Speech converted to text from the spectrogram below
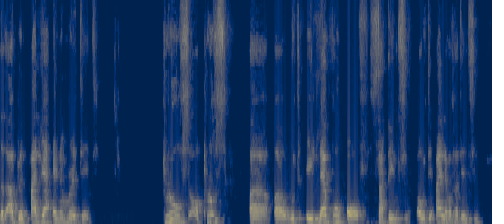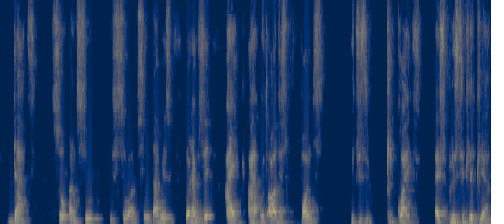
that have been earlier enumerated proves or proves uh, uh, with a level of certainty or with a high level of certainty that so and so is so and so. That means you're trying to say, I, I with all these points, it is quite explicitly clear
